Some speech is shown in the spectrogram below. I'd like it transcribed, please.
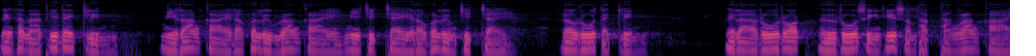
ในขณะที่ได้กลิ่น มีร่างกายเราก็ลืมร่างกาย มีจิตใจ เราก็ลืมจิตใจ เรารู้แต่กลิ่น เวลารู้รสหรือรู้สิ่งที่สัมผัสทางร่างกาย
